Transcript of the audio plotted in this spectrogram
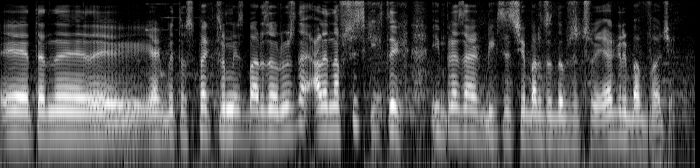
y, ten y, jakby to spektrum jest bardzo różne, ale na wszystkich tych imprezach Big się bardzo dobrze czuje, jak ryba w wodzie.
